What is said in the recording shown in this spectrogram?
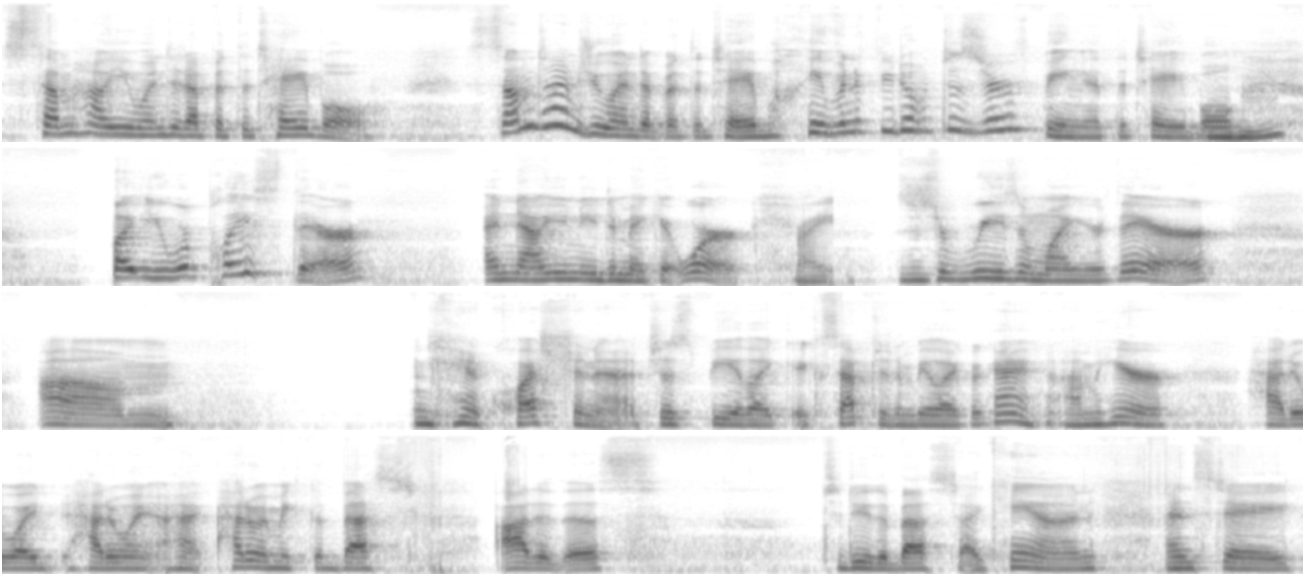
Somehow you ended up at the table. Sometimes you end up at the table, even if you don't deserve being at the table. Mm-hmm. But you were placed there, and now you need to make it work. Right. There's a reason why you're there. Um, you can't question it. Just be like accept it and be like, okay, I'm here. How do I? How do I? How, how do I make the best out of this to do the best I can and stay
